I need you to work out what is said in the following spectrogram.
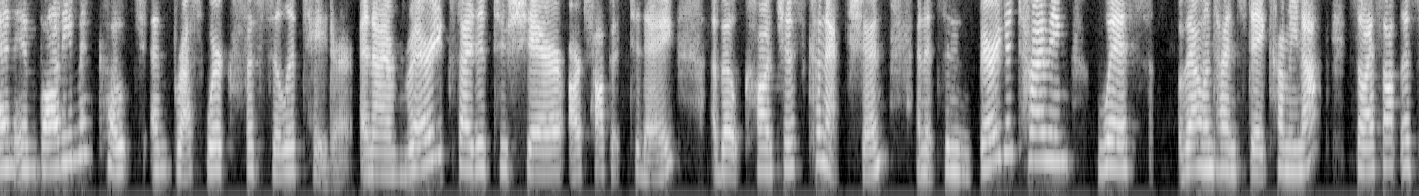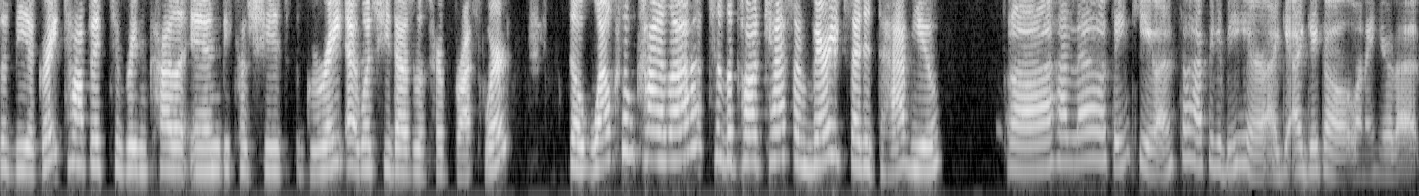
an embodiment coach, and breathwork facilitator. And I am very excited to share our topic today about conscious connection. And it's in very good timing with Valentine's Day coming up. So I thought this would be a great topic to bring Kyla in because she's great at what she does with her breath work. So welcome, Kyla, to the podcast. I'm very excited to have you. Uh, hello, thank you. I'm so happy to be here. I, I giggle when I hear that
